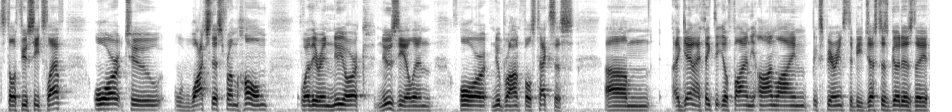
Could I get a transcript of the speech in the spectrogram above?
still a few seats left, or to watch this from home, whether you're in New York, New Zealand, or New Braunfels, Texas. Um, again, I think that you'll find the online experience to be just as good as the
